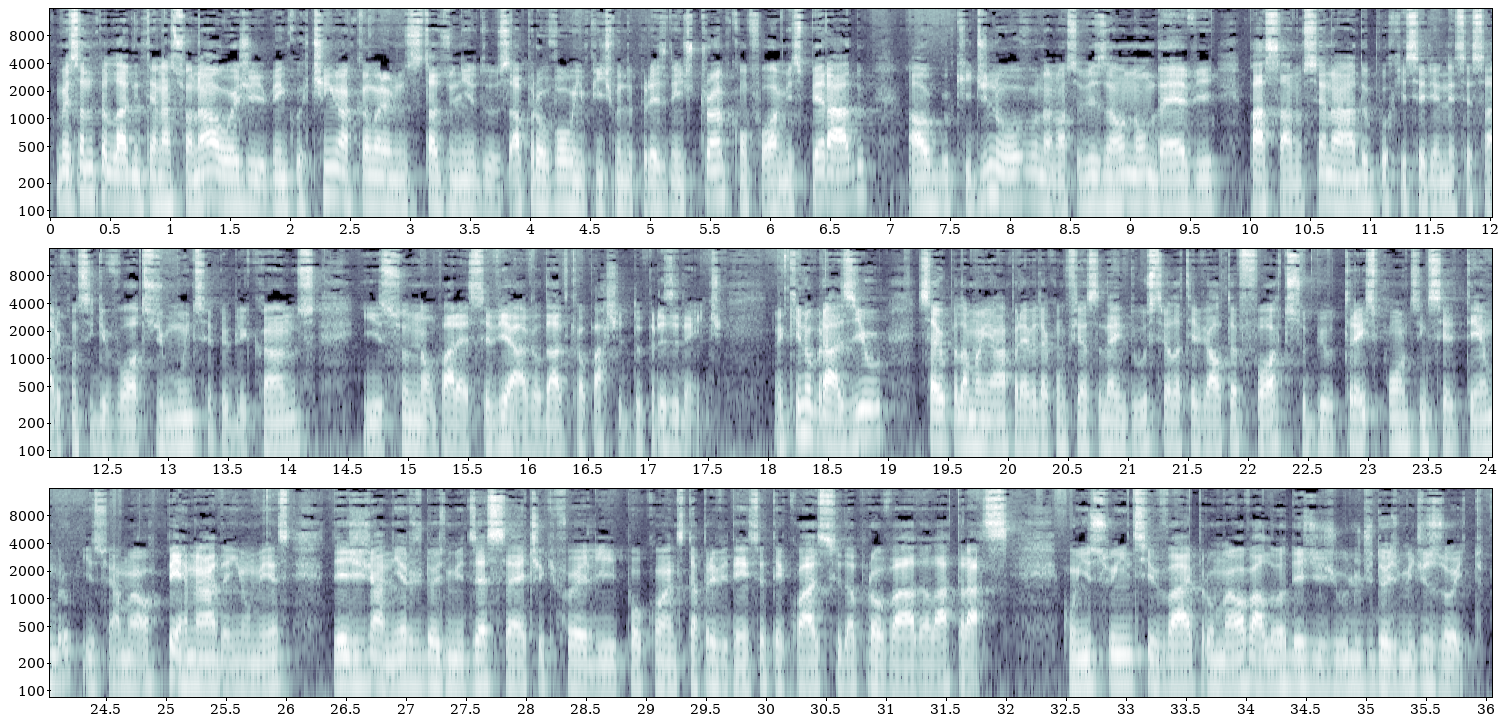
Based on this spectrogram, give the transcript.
Começando pelo lado internacional, hoje bem curtinho, a Câmara nos Estados Unidos aprovou o impeachment do presidente Trump conforme esperado, algo que, de novo, na nossa visão, não deve passar no Senado porque seria necessário conseguir votos de muitos republicanos e isso não parece ser viável, dado que é o partido do presidente. Aqui no Brasil, saiu pela manhã a prévia da confiança da indústria, ela teve alta forte, subiu 3 pontos em setembro, isso é a maior pernada em um mês desde janeiro de 2017, que foi ali pouco antes da Previdência ter quase sido aprovada lá atrás. Com isso, o índice vai para o maior valor desde julho de 2018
